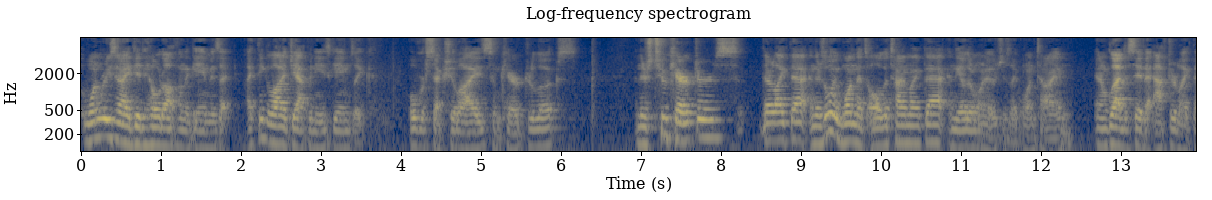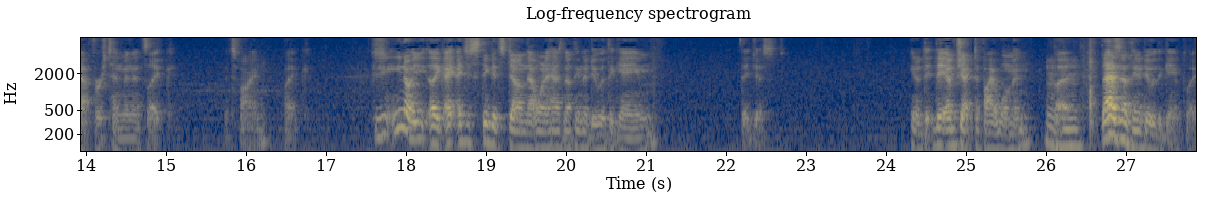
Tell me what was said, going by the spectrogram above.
one reason I did hold off on the game is I, I think a lot of Japanese games like over sexualize some character looks, and there's two characters they're like that, and there's only one that's all the time like that, and the other one it was just like one time. and I'm glad to say that after like that first ten minutes, like it's fine. Like, because you, you know, you, like I, I just think it's dumb that when it has nothing to do with the game, they just you know they, they objectify women, but Mhm. that has nothing to do with the gameplay.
